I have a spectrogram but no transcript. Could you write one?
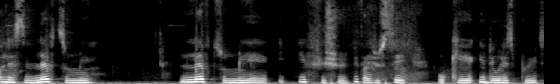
Honestly, left to me, left to me, eh, if you should, if I should say, okay, if the Holy Spirit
